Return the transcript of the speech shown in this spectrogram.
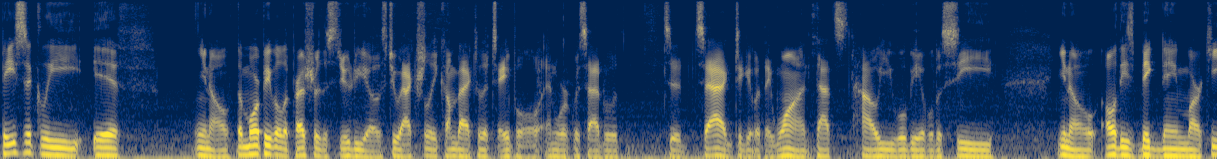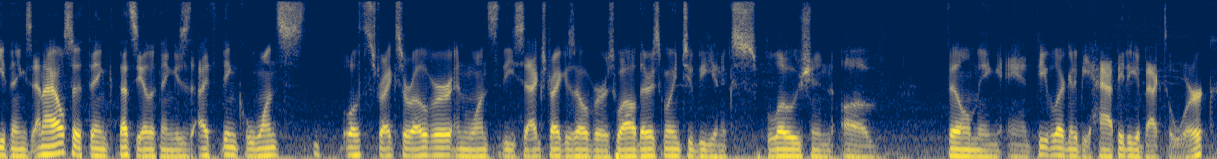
basically, if you know, the more people that pressure the studios to actually come back to the table and work with SAG to SAG to get what they want, that's how you will be able to see, you know, all these big name marquee things. And I also think that's the other thing is I think once both strikes are over and once the SAG strike is over as well, there's going to be an explosion of filming and people are going to be happy to get back to work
